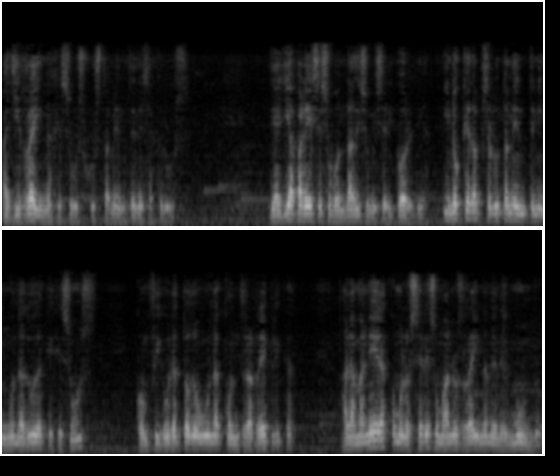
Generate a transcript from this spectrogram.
Allí reina Jesús justamente en esa cruz. De allí aparece su bondad y su misericordia. Y no queda absolutamente ninguna duda que Jesús configura todo una contrarréplica a la manera como los seres humanos reinan en el mundo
